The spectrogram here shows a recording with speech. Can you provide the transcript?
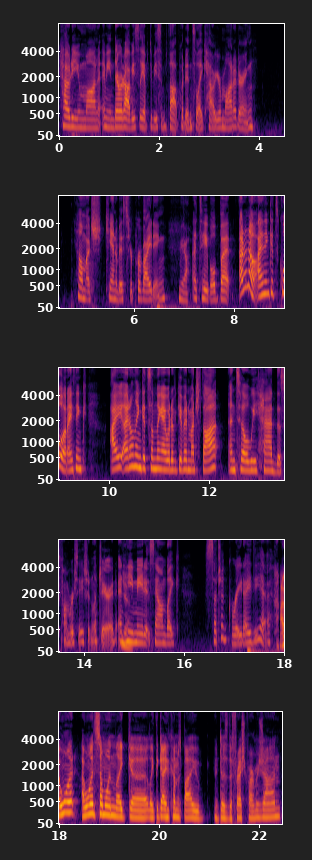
How do you monitor? I mean, there would obviously have to be some thought put into like how you're monitoring how much cannabis you're providing yeah a table. But I don't know. I think it's cool, and I think I I don't think it's something I would have given much thought until we had this conversation with Jared, and Yeah. he made it sound like such a great idea. I want I want someone like uh, like the guy who comes by who, who does the fresh Parmesan.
